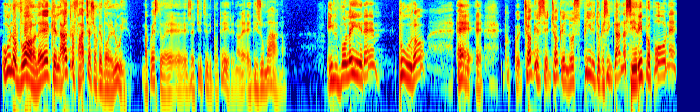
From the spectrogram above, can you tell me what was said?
uno vuole che l'altro faccia ciò che vuole lui. Ma questo è esercizio di potere, è, è disumano. Il volere puro è, è ciò, che si, ciò che lo spirito che si incarna si ripropone,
